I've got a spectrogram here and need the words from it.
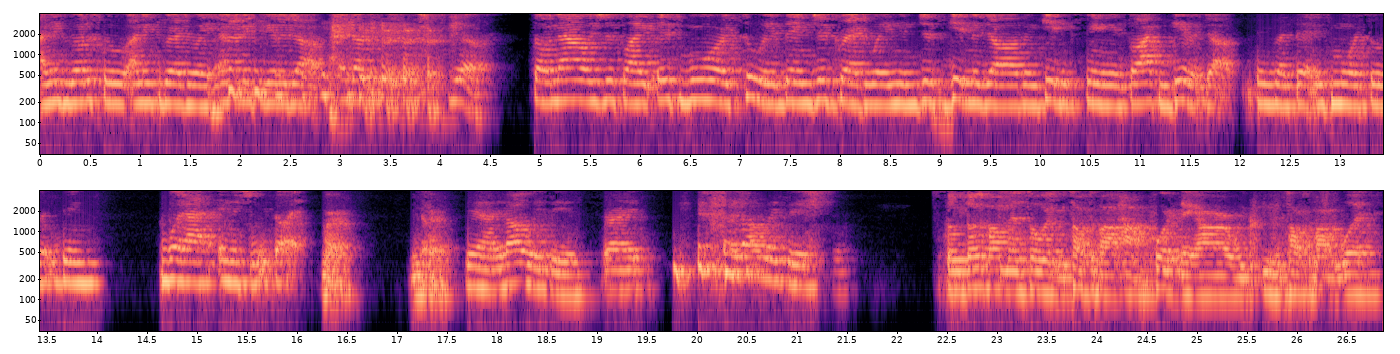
I need to go to school, I need to graduate, and I need to get a job. And that's it. Yeah. So now it's just like it's more to it than just graduating and just getting a job and getting experience so I can get a job. Things like that. It's more to it than what I initially thought. Right. Okay. So, yeah, it always is, right? it always is. So we talked about mentors. We talked about how important they are. We even talked about what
